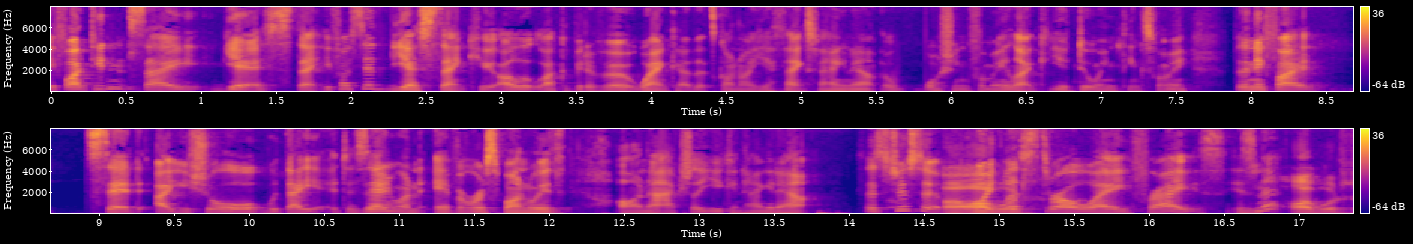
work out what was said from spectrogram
if I didn't say yes, thank. If I said yes, thank you, I look like a bit of a wanker that's gone. Oh yeah, thanks for hanging out the washing for me. Like you're doing things for me. But then if I said, "Are you sure?" Would they? Does anyone ever respond with, "Oh no, actually, you can hang it out"? So it's just a Oh, I would. pointless throwaway phrase, isn't it? I would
